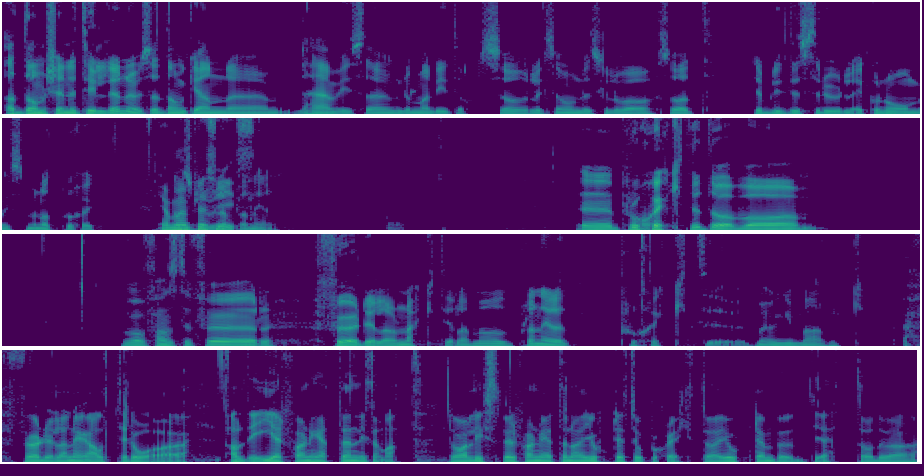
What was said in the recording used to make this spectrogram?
att de känner till det nu så att de kan eh, hänvisa ungdomar dit också. Liksom om det skulle vara så att det blir lite strul ekonomiskt med något projekt. Ja, men precis. Eh, projektet då, vad, vad fanns det för fördelar och nackdelar med att planera ett projekt eh, med Unge Mark? Fördelen är ju alltid då, alltid erfarenheten, liksom att du har livserfarenheten och har gjort ett stort projekt, du har gjort en budget och du har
